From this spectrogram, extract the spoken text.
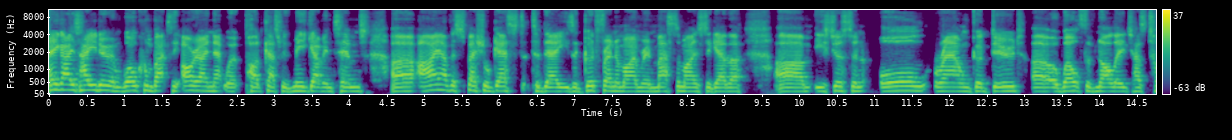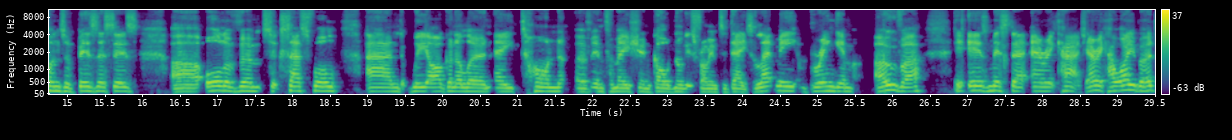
Hey guys, how you doing? Welcome back to the REI Network podcast with me, Gavin Timms. Uh, I have a special guest today. He's a good friend of mine. We're in masterminds together. Um, he's just an all-round good dude, uh, a wealth of knowledge, has tons of businesses, uh, all of them successful, and we are going to learn a ton of information, gold nuggets from him today. So let me bring him over. It is Mr. Eric Hatch. Eric, how are you, bud?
